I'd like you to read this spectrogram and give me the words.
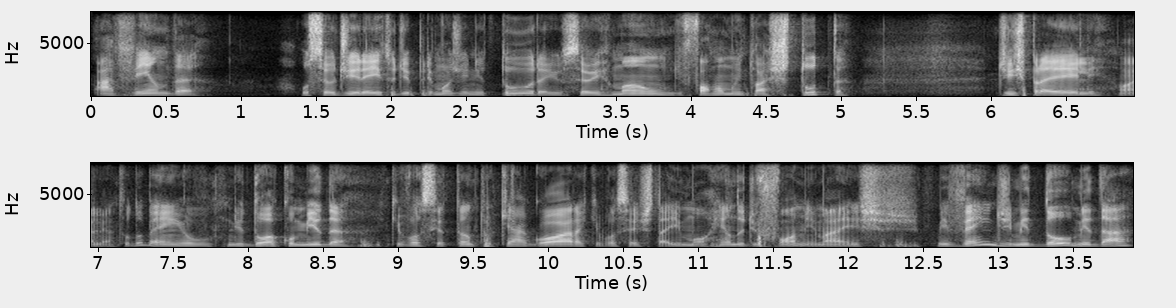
à venda o seu direito de primogenitura e o seu irmão, de forma muito astuta, diz para ele: Olha, tudo bem, eu lhe dou a comida que você tanto quer agora, que você está aí morrendo de fome, mas me vende, me dou, me dá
